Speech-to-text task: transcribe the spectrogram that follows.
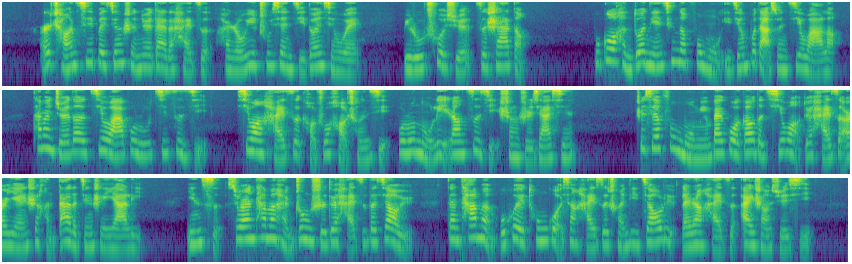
而长期被精神虐待的孩子很容易出现极端行为，比如辍学、自杀等。不过，很多年轻的父母已经不打算鸡娃了。他们觉得鸡娃不如鸡自己，希望孩子考出好成绩，不如努力让自己升职加薪。这些父母明白，过高的期望对孩子而言是很大的精神压力。因此，虽然他们很重视对孩子的教育，但他们不会通过向孩子传递焦虑来让孩子爱上学习。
